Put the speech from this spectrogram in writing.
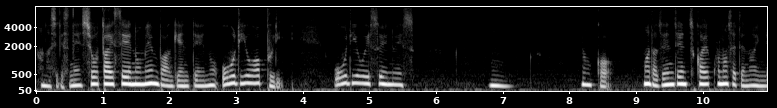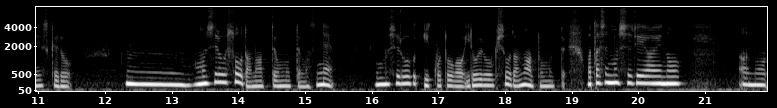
話ですね。招待制のメンバー限定のオーディオアプリ。オーディオ SNS うん。なんかまだ全然使いこなせてないんですけど。うーん面白そうだなって思ってますね。面白いことがいろいろ起きそうだなと思って。私の知り合いのあの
